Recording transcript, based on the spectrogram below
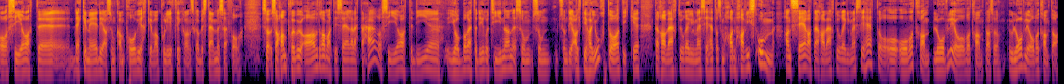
og sier at eh, det er ikke media som kan påvirke hva politikerne skal bestemme seg for. Så, så han prøver jo å avdramatisere dette her, og sier at de jobber etter de rutinene som, som, som de alltid har gjort, og at ikke det har vært uregelmessigheter som han har visst om. Han ser at det har vært uregelmessigheter ulovligheter og overtramp, lovlige overtramp, altså ulovlige overtramp, da,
